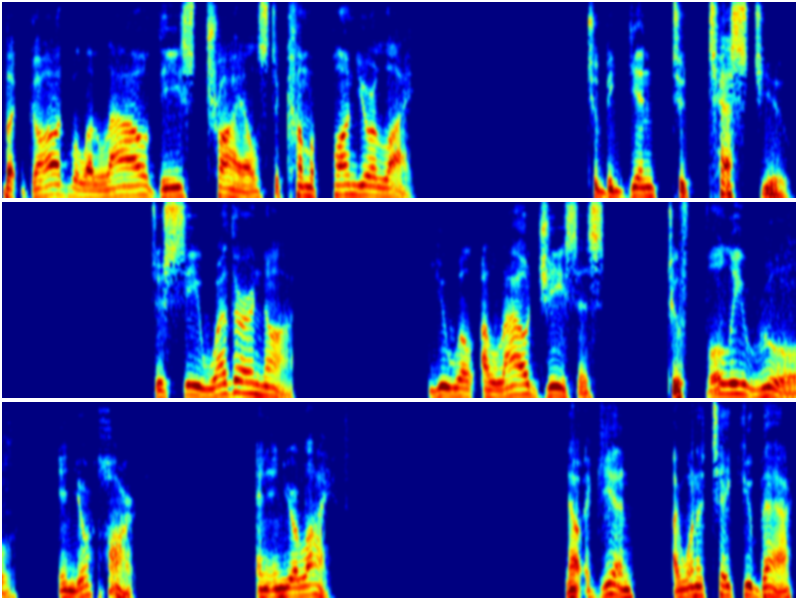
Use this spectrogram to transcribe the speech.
but God will allow these trials to come upon your life to begin to test you, to see whether or not you will allow Jesus to fully rule in your heart and in your life. Now, again, I want to take you back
